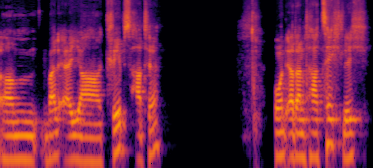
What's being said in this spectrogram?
ähm, weil er ja Krebs hatte und er dann tatsächlich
